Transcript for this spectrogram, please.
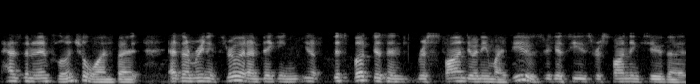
has been an influential one. But as I'm reading through it, I'm thinking, you know, this book doesn't respond to any of my views because he's responding to the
